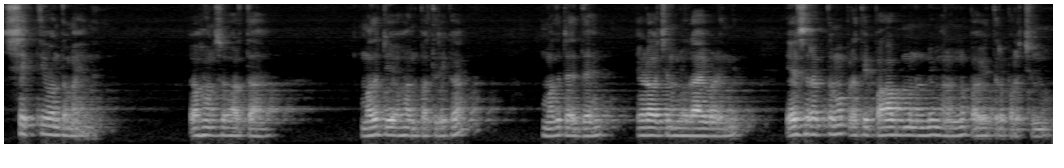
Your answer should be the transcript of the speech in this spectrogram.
శక్తివంతమైనది. యోహాను సువార్త మొదటి యోహాను పత్రిక మొదటి అధ్యాయం ఏడవ వచనంలో రాయబడింది. యేసు రక్తము ప్రతి పాపము నుండి మనల్ని పవిత్రపరచును.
